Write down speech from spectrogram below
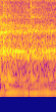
Uh...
